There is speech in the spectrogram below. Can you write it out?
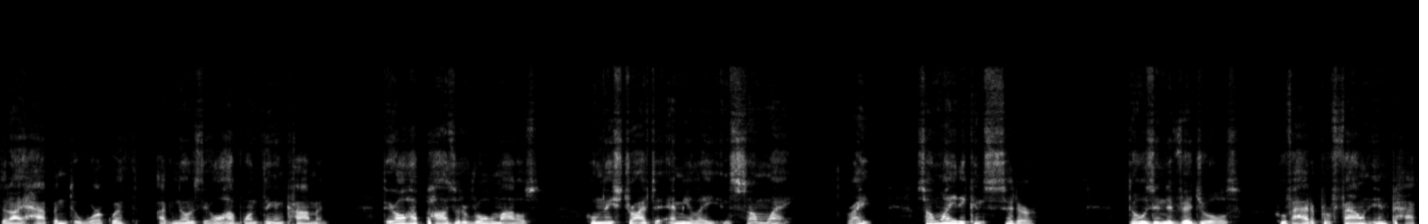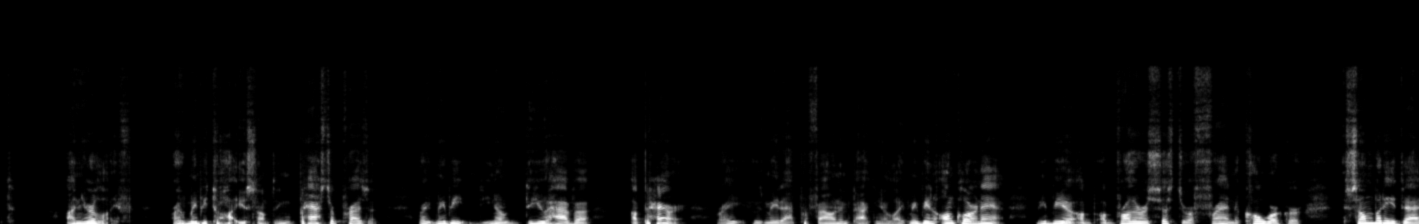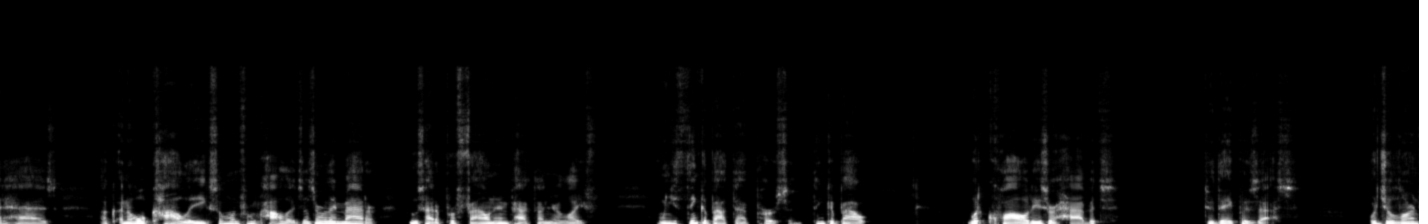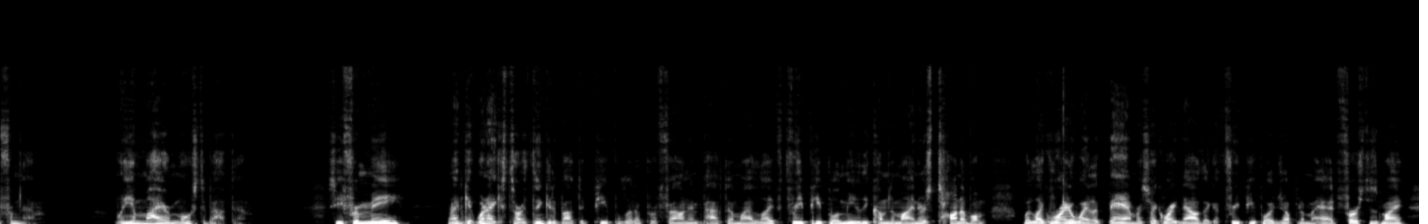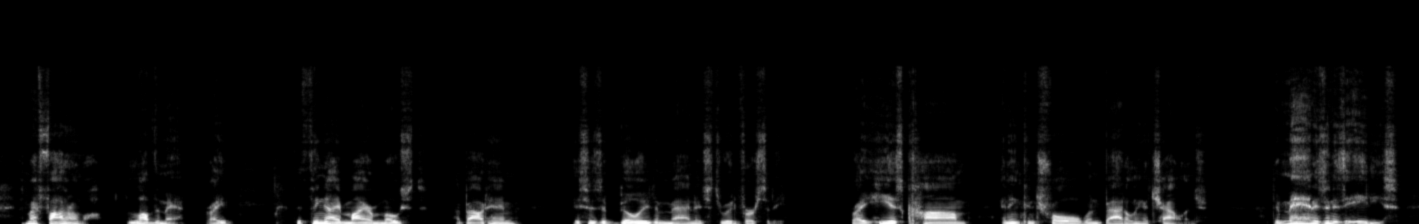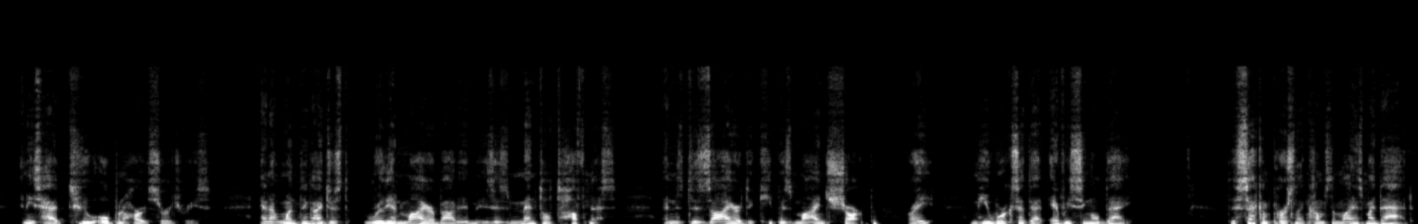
that I happen to work with, I've noticed they all have one thing in common. They all have positive role models whom they strive to emulate in some way, right? So I want you to consider those individuals who've had a profound impact on your life, right? Maybe taught you something, past or present, right? Maybe, you know, do you have a, a parent, right, who's made a profound impact in your life? Maybe an uncle or an aunt, maybe a, a brother or sister, a friend, a coworker, somebody that has a, an old colleague, someone from college, doesn't really matter, who's had a profound impact on your life. And when you think about that person, think about what qualities or habits do they possess? What did you learn from them? What do you admire most about them? See, for me, when I get when I start thinking about the people that have profound impact on my life, three people immediately come to mind. There's a ton of them, but like right away, like bam, it's like right now, like three people are jumping in my head. First is my is my father-in-law. Love the man, right? The thing I admire most about him is his ability to manage through adversity right? He is calm and in control when battling a challenge. The man is in his 80s and he's had two open heart surgeries. And one thing I just really admire about him is his mental toughness and his desire to keep his mind sharp, right? I mean, he works at that every single day. The second person that comes to mind is my dad.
